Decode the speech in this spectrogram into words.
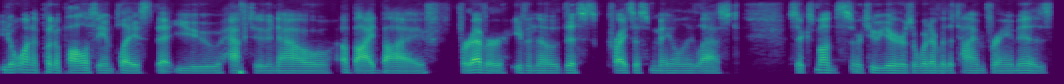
you don't want to put a policy in place that you have to now abide by forever, even though this crisis may only last six months or two years or whatever the time frame is.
